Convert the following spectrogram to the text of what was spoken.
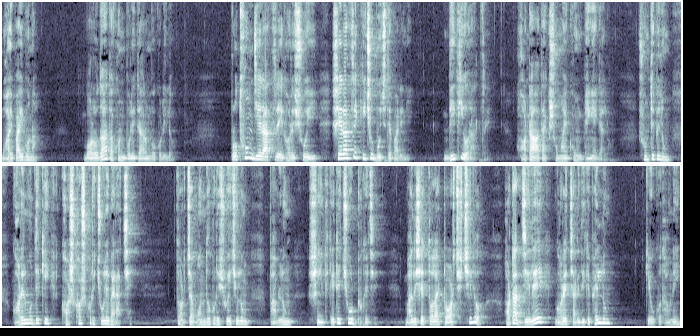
ভয় পাইব না। বড়দা তখন বলিতে আরম্ভ করিল, প্রথম যে রাত্রে ঘরে শুই, সে রাত্রে কিছু বুঝতে পারিনি। দ্বিতীয় রাত্রে হঠাৎ এক সময় ঘুম ভেঙে গেল। শুনতে পেলুম ঘরের মধ্যে কি খসখস করে চলে বেড়াচ্ছে। দরজা বন্ধ করে শুয়েছিলুম, ভাবলুম সেঁত কেটে চোট ঢুকেছে। বালিশের তলায় টর্চ ছিল। হঠাৎ জেলে ঘরের চারিদিকে ফেললুম। কেউ কোথাও নেই।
